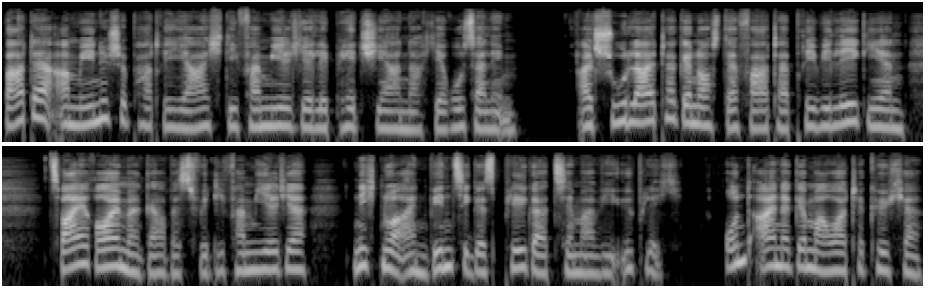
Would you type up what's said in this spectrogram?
bat der armenische Patriarch die Familie Lepecian nach Jerusalem. Als Schulleiter genoss der Vater Privilegien, Zwei Räume gab es für die Familie, nicht nur ein winziges Pilgerzimmer wie üblich, und eine gemauerte Küche.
